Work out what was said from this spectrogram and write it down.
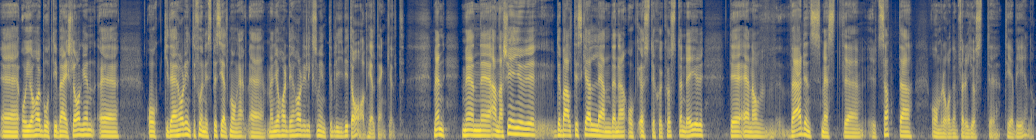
Eh, och jag har bott i Bergslagen eh, och där har det inte funnits speciellt många, eh, men jag har, det har det liksom inte blivit av helt enkelt. Men, men eh, annars är ju de baltiska länderna och Östersjökusten, det är ju det är en av världens mest eh, utsatta områden för just eh, TBE. Då.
